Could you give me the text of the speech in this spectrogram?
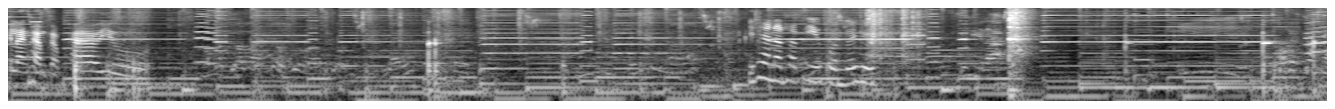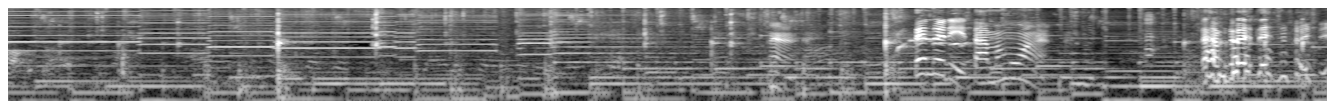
กำลังทำกับข้าวอยู่ พี่แทนเอาทัพพีคนด้วยสิอ่เต้นด้วยดิ ตามมะม่วงอะ ตามด้วยเต้นด้วยดิ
